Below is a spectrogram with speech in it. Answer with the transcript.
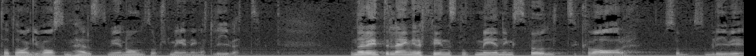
tar tag i vad som helst som ger någon sorts mening åt livet. Och när det inte längre finns något meningsfullt kvar så, så blir vi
